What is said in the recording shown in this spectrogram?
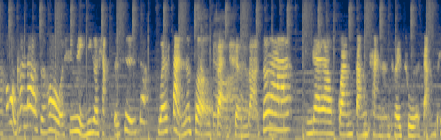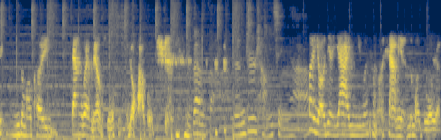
然后我看到的时候，我心里第一个想的是，这违反那个版权吧？对啊，应该要官方才能推出的商品，你怎么可以？但我也没有说什么，就划过去。没办法，人之常情啊。会有点讶异，为什么下面那么多人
